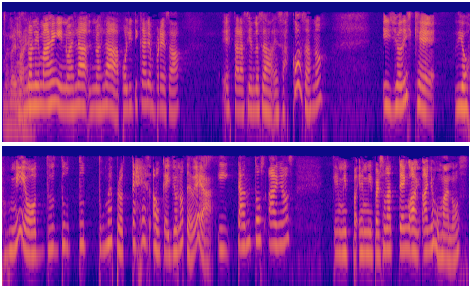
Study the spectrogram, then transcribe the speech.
No es la eh, imagen. no es la imagen y no es la, no es la política de la empresa estar haciendo esas, esas cosas, ¿no? Y yo dije Dios mío, tú, tú, tú, tú me proteges aunque yo no te vea. Y tantos años que en mi, en mi persona tengo años humanos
